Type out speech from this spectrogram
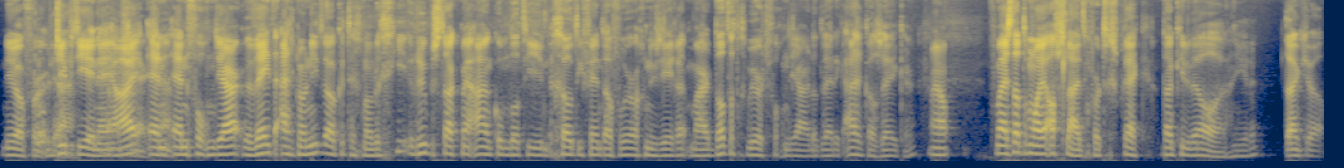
Nu over GPT en AI. en, en volgend jaar, we weten eigenlijk nog niet welke technologie Ruben strak mee aankomt dat hij een groot event over wil organiseren. Maar dat het gebeurt volgend jaar, dat weet ik eigenlijk al zeker. Ja. Voor mij is dat een mooie afsluiting voor het gesprek. Dank jullie wel, uh, heren. Dankjewel.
